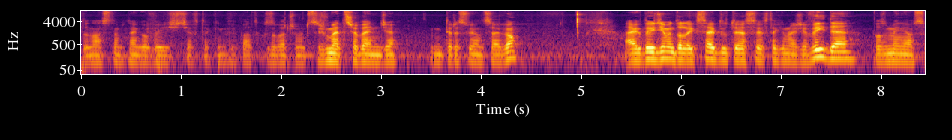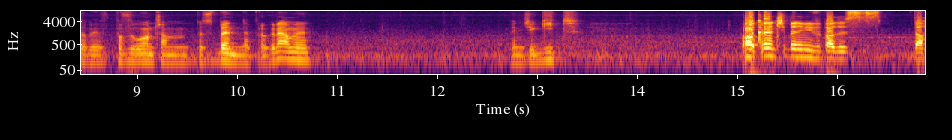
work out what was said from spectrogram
Do następnego wyjścia w takim wypadku. Zobaczymy, czy coś w metrze będzie interesującego. A jak dojdziemy do Lakeside'u, to ja sobie w takim razie wyjdę, pozmieniam sobie, powyłączam zbędne programy. Będzie git. O, Crunchy będę mi wypadły z... Da.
